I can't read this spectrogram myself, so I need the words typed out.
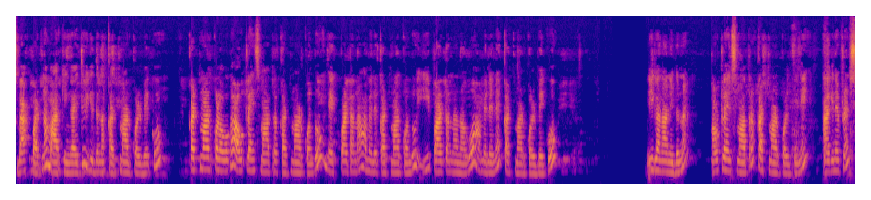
ಬ್ಯಾಕ್ ಪಾರ್ಟ್ನ ಮಾರ್ಕಿಂಗ್ ಆಯ್ತು. ಈಗ ಇದನ್ನ ಕಟ್ ಮಾಡ್ಕೊಳ್ಬೇಕು. ಕಟ್ ಮಾಡ್ಕೊಳ್ಳೋವಾಗ ಔಟ್ಲೈನ್ಸ್ ಮಾತ್ರ ಕಟ್ ಮಾಡಿಕೊಂಡು ನೆಕ್ ಪಾರ್ಟನ್ನು ಆಮೇಲೆ ಕಟ್ ಮಾಡಿಕೊಂಡು ಈ ಪಾರ್ಟನ್ನು ನಾವು ಆಮೇಲೆ ಕಟ್ ಮಾಡ್ಕೊಳ್ಬೇಕು. ಈಗ ನಾನು ಇದನ್ನ ಔಟ್ಲೈನ್ಸ್ ಮಾತ್ರ ಕಟ್ ಮಾಡ್ಕೊಳ್ತೀನಿ. ಹಾಗೆಯೇ ಫ್ರೆಂಡ್ಸ್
